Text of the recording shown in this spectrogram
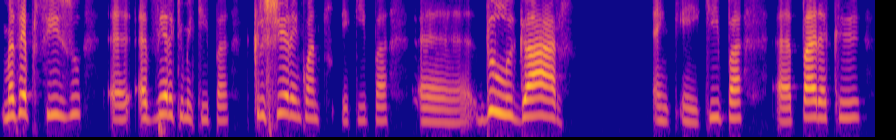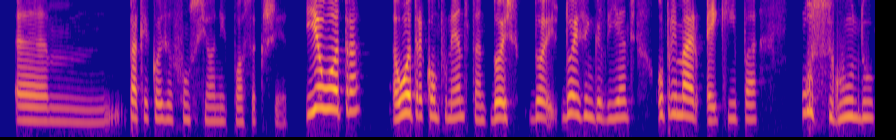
mas é preciso uh, haver aqui uma equipa, crescer enquanto equipa, uh, delegar em, em equipa uh, para que um, para que a coisa funcione e possa crescer. E a outra, a outra componente, portanto, dois, dois, dois ingredientes. O primeiro, a equipa. O segundo,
